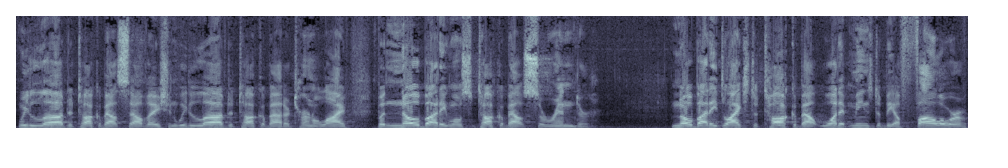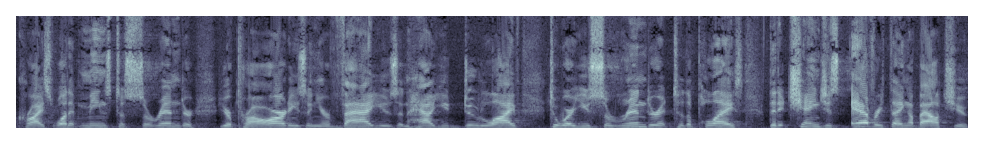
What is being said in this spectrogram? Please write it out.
We love to talk about salvation. We love to talk about eternal life, but nobody wants to talk about surrender. Nobody likes to talk about what it means to be a follower of Christ, what it means to surrender your priorities and your values and how you do life to where you surrender it to the place that it changes everything about you.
